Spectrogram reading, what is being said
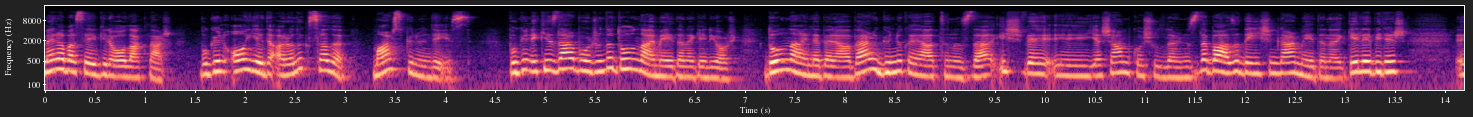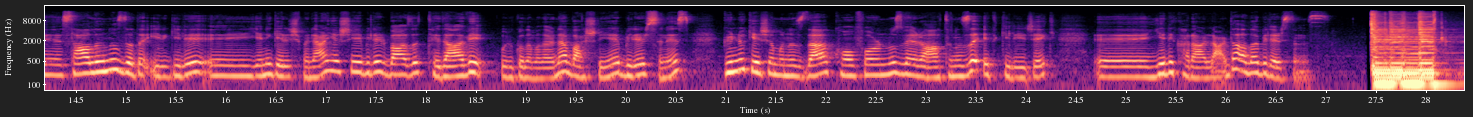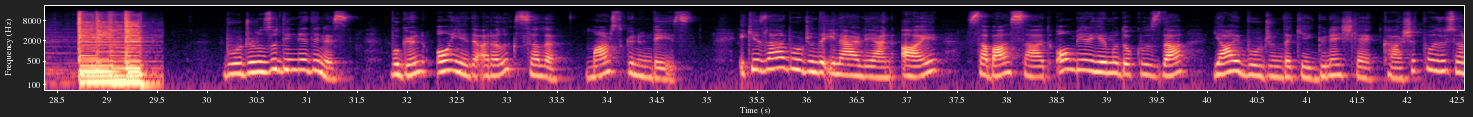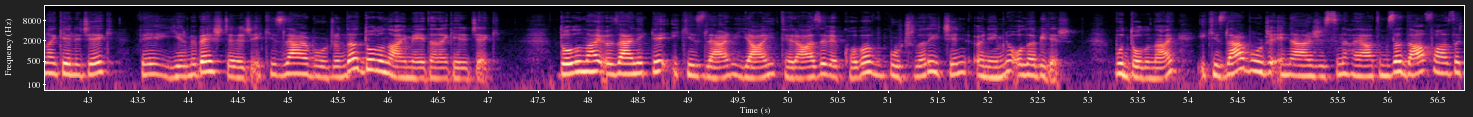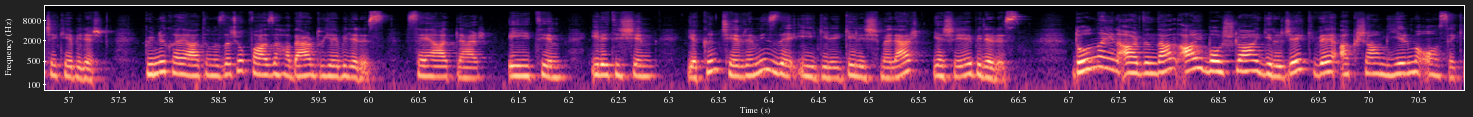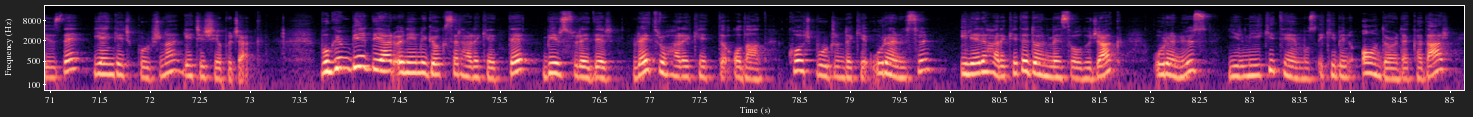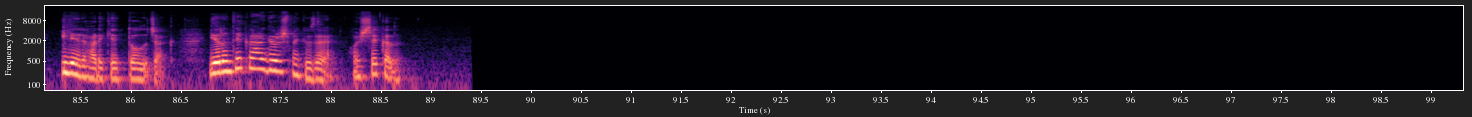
Merhaba sevgili oğlaklar. Bugün 17 Aralık Salı, Mars günündeyiz. Bugün İkizler Burcu'nda Dolunay meydana geliyor. Dolunay ile beraber günlük hayatınızda, iş ve e, yaşam koşullarınızda bazı değişimler meydana gelebilir. E, sağlığınızla da ilgili e, yeni gelişmeler yaşayabilir, bazı tedavi uygulamalarına başlayabilirsiniz. Günlük yaşamınızda konforunuz ve rahatınızı etkileyecek yeni kararlar da alabilirsiniz. Burcunuzu dinlediniz. Bugün 17 Aralık Salı, Mars günündeyiz. İkizler Burcu'nda ilerleyen ay sabah saat 11.29'da Yay burcundaki Güneş'le karşıt pozisyona gelecek ve 25 derece İkizler Burcu'nda Dolunay meydana gelecek. Dolunay özellikle ikizler, yay, terazi ve kova burçları için önemli olabilir. Bu dolunay ikizler burcu enerjisini hayatımıza daha fazla çekebilir. Günlük hayatımızda çok fazla haber duyabiliriz. Seyahatler, eğitim, iletişim, yakın çevremizle ilgili gelişmeler yaşayabiliriz. Dolunayın ardından ay boşluğa girecek ve akşam 20.18'de Yengeç burcuna geçiş yapacak. Bugün bir diğer önemli göksel harekette bir süredir retro harekette olan Koç burcundaki Uranüs'ün ileri harekete dönmesi olacak. Uranüs 22 Temmuz 2014'e kadar ileri harekette olacak. Yarın tekrar görüşmek üzere. Hoşçakalın.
